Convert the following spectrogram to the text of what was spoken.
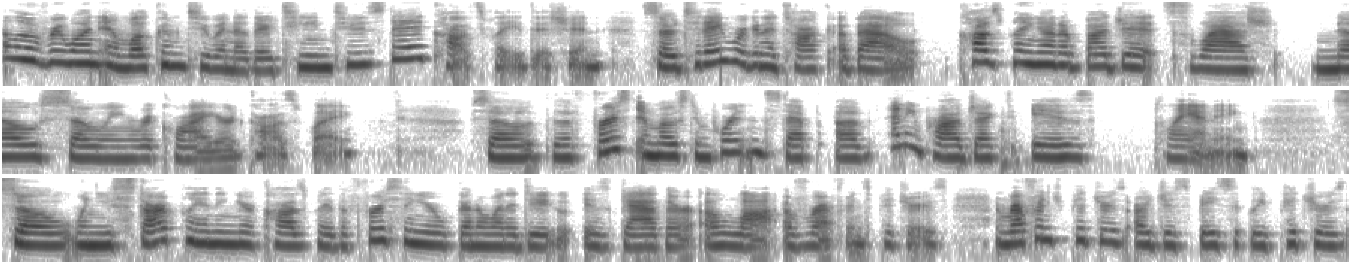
Hello everyone and welcome to another Teen Tuesday cosplay edition. So today we're going to talk about cosplaying on a budget slash no sewing required cosplay. So the first and most important step of any project is planning. So when you start planning your cosplay, the first thing you're going to want to do is gather a lot of reference pictures. And reference pictures are just basically pictures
